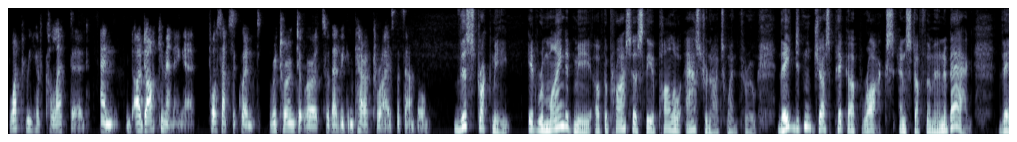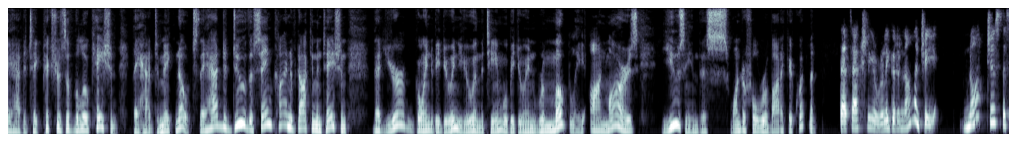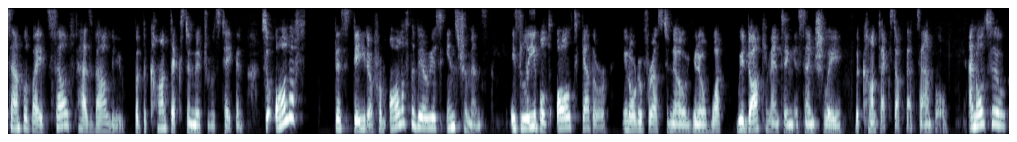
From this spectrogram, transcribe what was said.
what we have collected and are documenting it for subsequent return to Earth so that we can characterize the sample. This struck me it reminded me of the process the Apollo astronauts went through. They didn't just pick up rocks and stuff them in a bag. They had to take pictures of the location. They had to make notes. They had to do the same kind of documentation that you're going to be doing, you and the team will be doing remotely on Mars using this wonderful robotic equipment. That's actually a really good analogy. Not just the sample by itself has value, but the context in which it was taken. So, all of this data from all of the various instruments is labeled all together in order for us to know, you know, what we're documenting essentially the context of that sample. And also,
